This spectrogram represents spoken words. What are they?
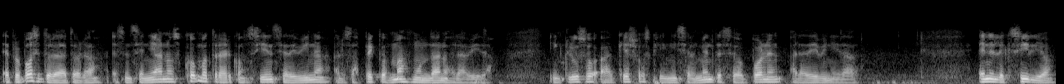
El propósito de la Torah es enseñarnos cómo traer conciencia divina a los aspectos más mundanos de la vida, incluso a aquellos que inicialmente se oponen a la divinidad. En el exilio,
